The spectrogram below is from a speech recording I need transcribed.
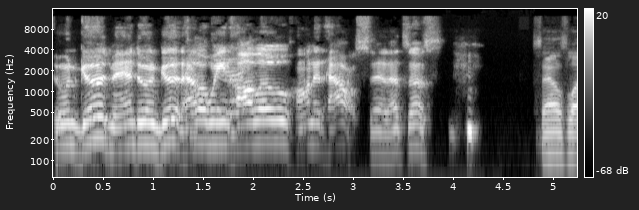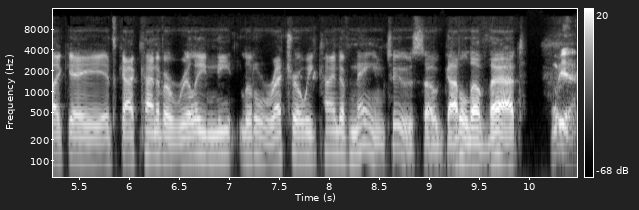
Doing good, man. Doing good. Halloween Hollow Haunted House. Yeah, that's us. Sounds like a. It's got kind of a really neat little retro-y kind of name too. So gotta love that. Oh yeah.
